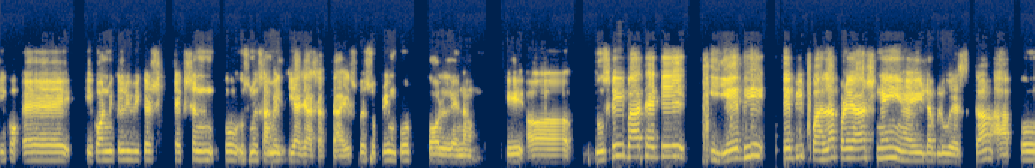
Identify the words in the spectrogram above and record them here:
इकोनॉमिकली वीकर सेक्शन को उसमें शामिल किया जा सकता है। इस पर सुप्रीम कोर्ट कॉल लेना कि आ, दूसरी बात है कि ये भी ये भी पहला प्रयास नहीं है ईडब्ल्यू का। आपको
